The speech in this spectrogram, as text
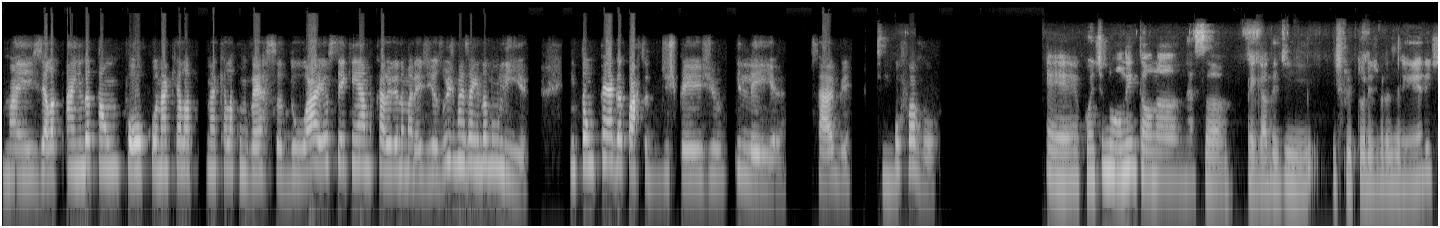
mas ela ainda está um pouco naquela, naquela conversa do ah, eu sei quem é a Carolina Maria de Jesus, mas ainda não li. Então pega quarto de despejo e leia, sabe? Sim. Por favor. É, continuando então na, nessa pegada de escritoras brasileiras,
